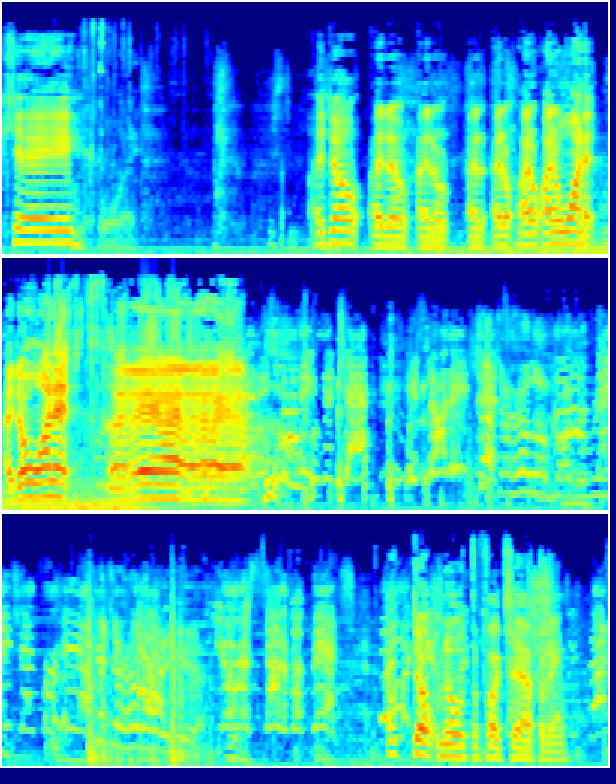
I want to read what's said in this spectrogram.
Okay. Boy. I don't. I don't. I don't. I don't. I don't. I don't. I don't want it. I don't want it. He's not eating it, Jack. He's not eating Shut it. the hell up, Marguerite. Eat it for him. Get the hell out of here. You're a son of a bitch. I don't know what the fuck's happening. He's not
